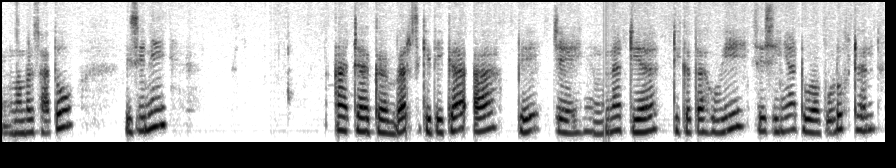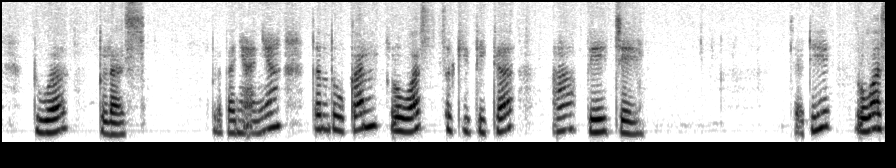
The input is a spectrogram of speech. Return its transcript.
Nomor satu, di sini ada gambar segitiga A, B, C, yang mana dia diketahui sisinya 20 dan 12. Pertanyaannya, tentukan luas segitiga A, B, C. Jadi, luas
